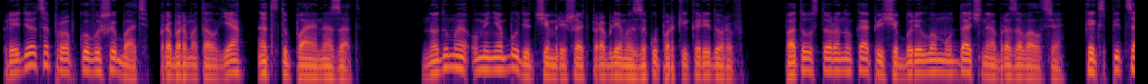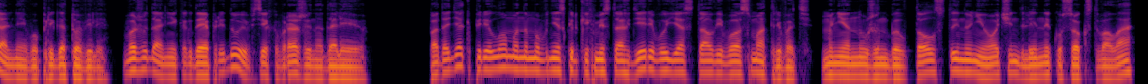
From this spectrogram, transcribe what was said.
«Придется пробку вышибать», — пробормотал я, отступая назад. «Но, думаю, у меня будет чем решать проблемы закупорки коридоров. По ту сторону капища бурелом удачно образовался, как специально его приготовили, в ожидании, когда я приду и всех вражин одолею. Подойдя к переломанному в нескольких местах дереву, я стал его осматривать. Мне нужен был толстый, но не очень длинный кусок ствола,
